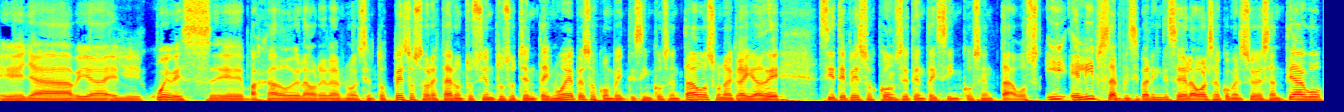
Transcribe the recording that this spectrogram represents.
Eh, ya había el jueves eh, bajado de la barrera de los 900 pesos, ahora está en 889 pesos con 25 centavos, una caída de 7 pesos con 75 centavos. Y el IPSA, el principal índice de la Bolsa de Comercio de Santiago,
